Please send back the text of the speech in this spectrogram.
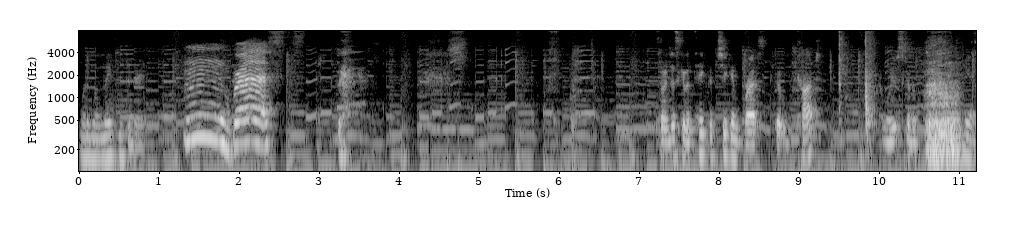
What am I making today? Mmm, breasts. So I'm just gonna take the chicken breast that we cut, and we're just gonna put it in here.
